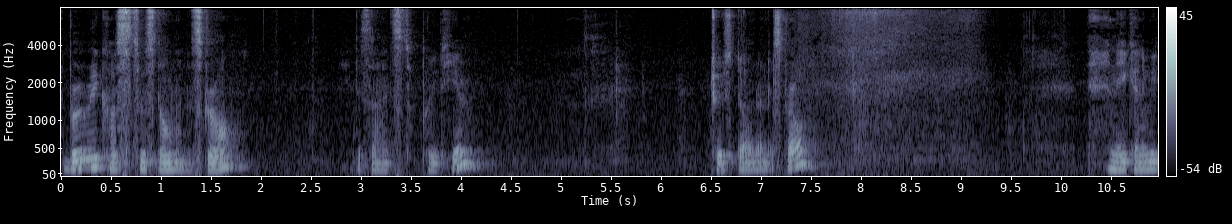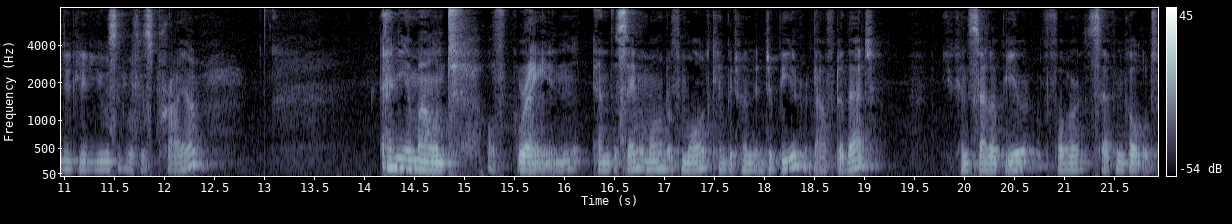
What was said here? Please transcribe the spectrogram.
The brewery costs two stone and a straw. He decides to put it here. Two stone and a straw. And he can immediately use it with his prior. Any amount of grain and the same amount of malt can be turned into beer, and after that you can sell a beer for seven gold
